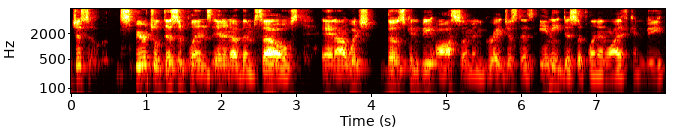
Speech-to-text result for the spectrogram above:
just spiritual disciplines in and of themselves, and uh, which those can be awesome and great, just as any discipline in life can be.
